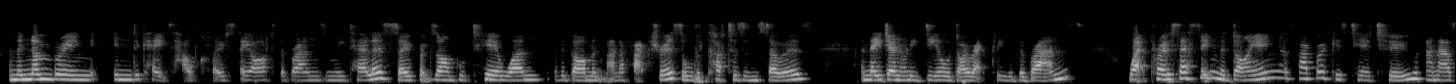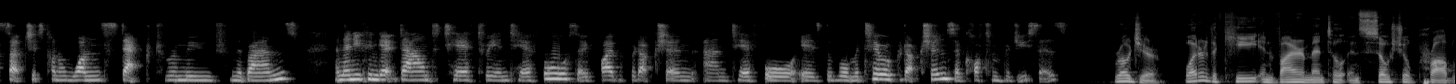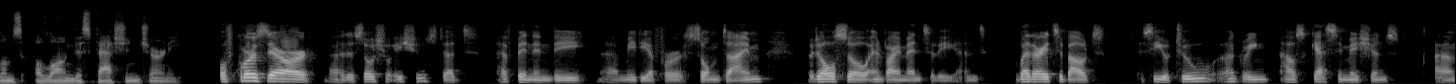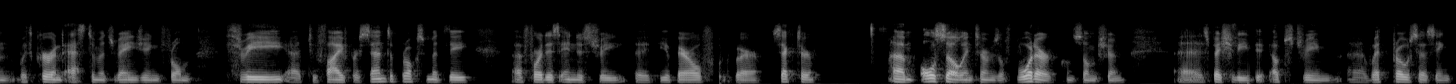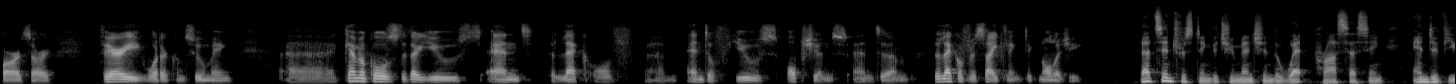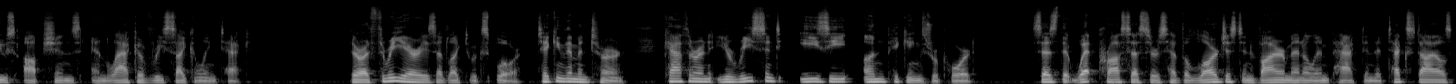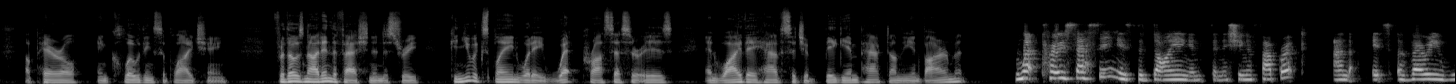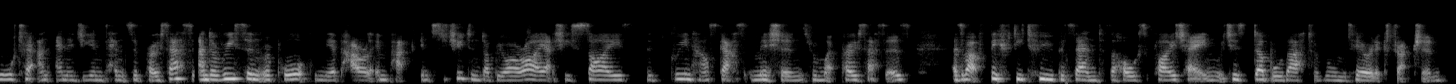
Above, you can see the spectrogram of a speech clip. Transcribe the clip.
and the numbering indicates how close they are to the brands and retailers. So, for example, tier one are the garment manufacturers or the cutters and sewers, and they generally deal directly with the brands. Wet processing, the dyeing of fabric is tier two, and as such, it's kind of one step removed from the brands. And then you can get down to tier three and tier four, so fiber production, and tier four is the raw material production, so cotton producers. Roger, what are the key environmental and social problems along this fashion journey? Of course, there are uh, the social issues that have been in the uh, media for some time, but also environmentally. And whether it's about CO2, uh, greenhouse gas emissions, um, with current estimates ranging from 3 uh, to 5% approximately uh, for this industry, the, the apparel footwear sector. Um, also, in terms of water consumption, uh, especially the upstream uh, wet processing parts are very water consuming. Uh, chemicals that are used and the lack of um, end of use options and um, the lack of recycling technology. That's interesting that you mentioned the wet processing, end of use options, and lack of recycling tech. There are three areas I'd like to explore, taking them in turn. Catherine, your recent Easy Unpickings report says that wet processors have the largest environmental impact in the textiles, apparel, and clothing supply chain. For those not in the fashion industry, can you explain what a wet processor is and why they have such a big impact on the environment? Wet processing is the dyeing and finishing of fabric and it's a very water and energy intensive process. And a recent report from the Apparel Impact Institute and WRI actually sized the greenhouse gas emissions from wet processors as about 52% of the whole supply chain, which is double that of raw material extraction.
